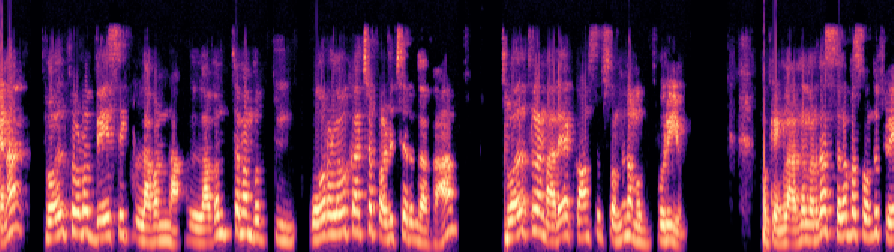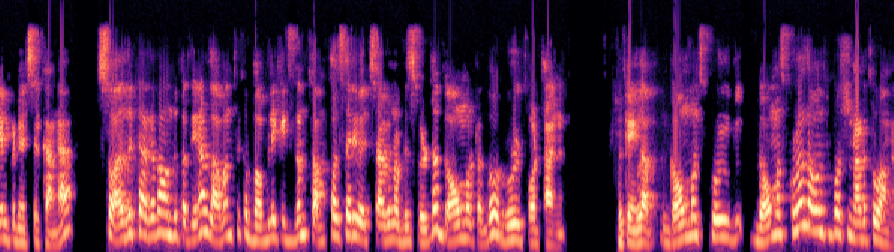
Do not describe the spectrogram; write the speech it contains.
ஏன்னா டுவெல்த்தோட பேசிக் லெவன் தான். லெவன்த் நம்ம ஓரளவுக்காச்சும் படிச்சிருந்தா தான் டுவெல்த்ல நிறைய கான்செப்ட்ஸ் வந்து நமக்கு புரியும். ஓகேங்களா அந்த மாதிரி தான் சிலபஸ் வந்து ஃப்ரேம் பண்ணி வச்சிருக்காங்க. சோ அதுக்காக தான் வந்து பாத்தீங்கன்னா லெவன்த்துக்கு பப்ளிக் எக்ஸாம் கம்பல்சரி வச்சாகணும் அப்படின்னு சொல்லிட்டு கவர்மெண்ட் வந்து ஒரு ரூல் போட்டாங்க. ஓகேங்களா? கவர்மெண்ட் ஸ்கூல் கவர்மெண்ட் ஸ்கூல்ல லெவன்த் போர்ஷன் நடத்துவாங்க.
